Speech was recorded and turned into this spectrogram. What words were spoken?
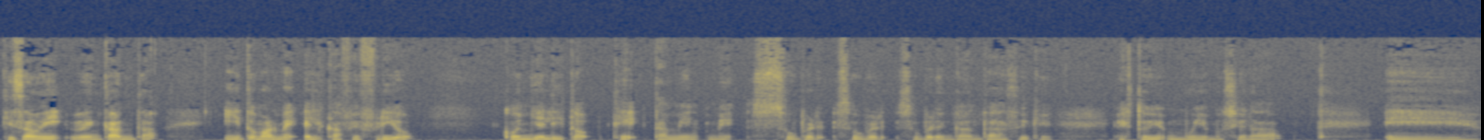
que a mí me encanta, y tomarme el café frío con hielito, que también me súper, súper, súper encanta. Así que estoy muy emocionada. Eh,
